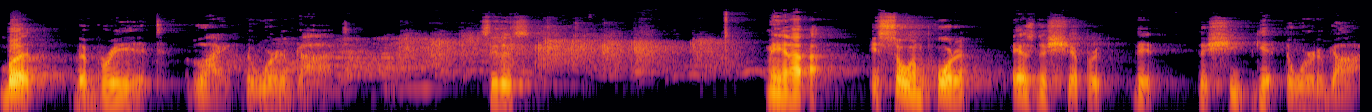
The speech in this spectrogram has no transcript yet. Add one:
but the bread of life, the Word of God. See this? Man, I, I, it's so important as the shepherd that the sheep get the Word of God.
